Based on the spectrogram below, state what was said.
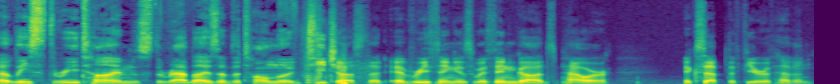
At least three times the rabbis of the Talmud teach us that everything is within God's power except the fear of heaven.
